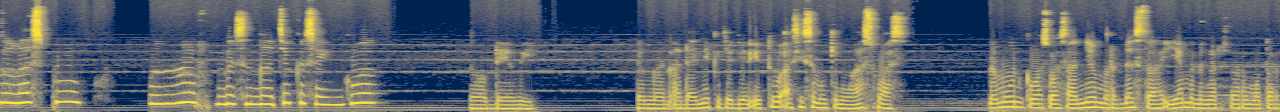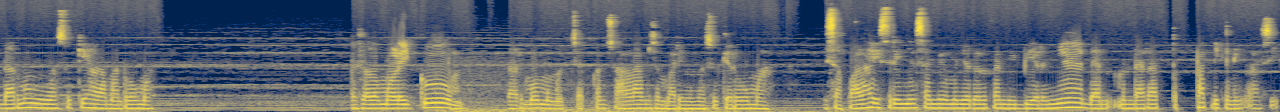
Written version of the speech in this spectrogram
Gelas, Bu. Maaf, nggak sengaja kesenggol. Jawab Dewi. Dengan adanya kejadian itu, Asih semakin was-was. Namun kewaswasannya mereda setelah ia mendengar suara motor Darmo memasuki halaman rumah. Assalamualaikum. Darmo mengucapkan salam sembari memasuki rumah. Disapalah istrinya sambil menyodorkan bibirnya dan mendarat tepat di kening Asi.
